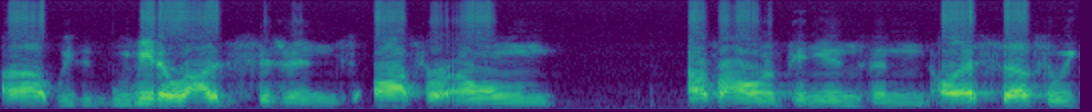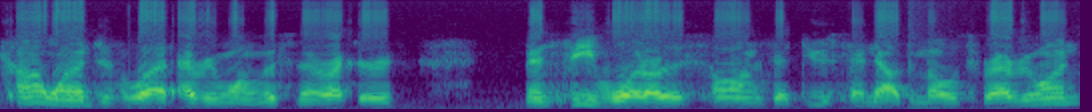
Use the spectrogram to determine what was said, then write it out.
uh, we we made a lot of decisions off our own off our own opinions and all that stuff. So we kind of want to just let everyone listen to the record and see what are the songs that do stand out the most for everyone,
